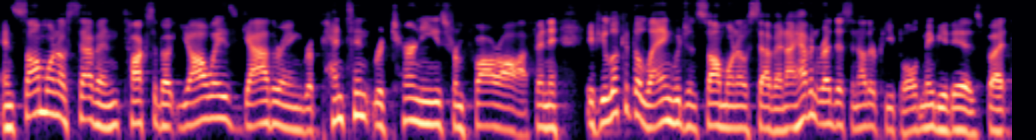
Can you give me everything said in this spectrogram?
And Psalm 107 talks about Yahweh's gathering repentant returnees from far off. And if you look at the language in Psalm 107, I haven't read this in other people, maybe it is, but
